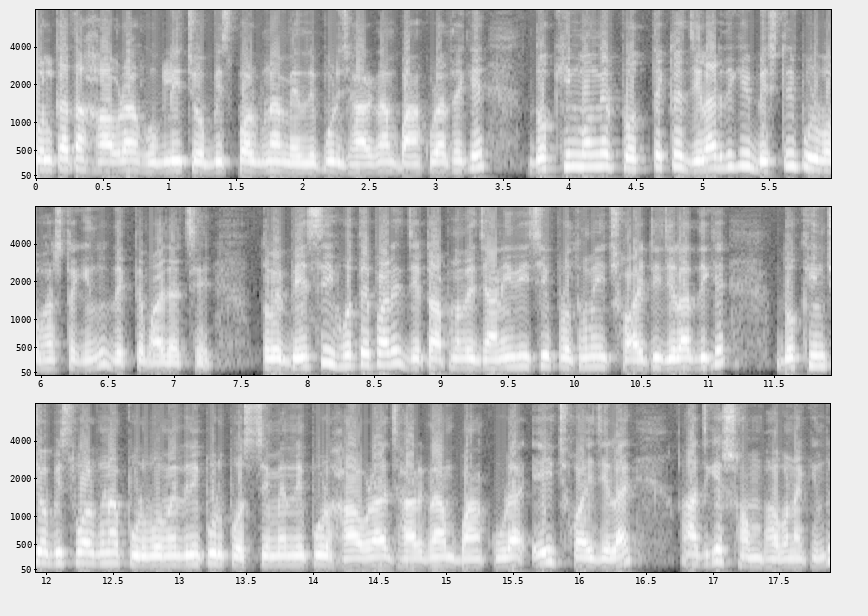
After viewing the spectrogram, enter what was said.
কলকাতা, হাওড়া, হুগলি, চব্বিশ পরগনা, মেদিনীপুর, ঝাড়গ্রাম, বাঁকুড়া থেকে দক্ষিণবঙ্গের প্রত্যেকটা জেলার দিকেই বৃষ্টির পূর্বাভাসটা কিন্তু দেখতে পাওয়া যাচ্ছে। তবে বেশি হতে পারে যেটা আপনাদের জানিয়ে দিয়েছি প্রথমেই ছয়টি জেলার দিকে। দক্ষিণ চব্বিশ পরগনা, পূর্ব মেদিনীপুর, পশ্চিম মেদিনীপুর, হাওড়া, ঝাড়গ্রাম, বাঁকুড়া এই ছয় জেলায় আজকে সম্ভাবনা কিন্তু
